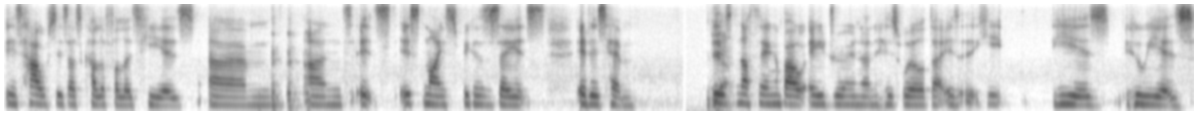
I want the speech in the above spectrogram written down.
his house is as colourful as he is, um, and it's it's nice because I say it's it is him. There's nothing about Adrian and his world that is he he is who he is,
